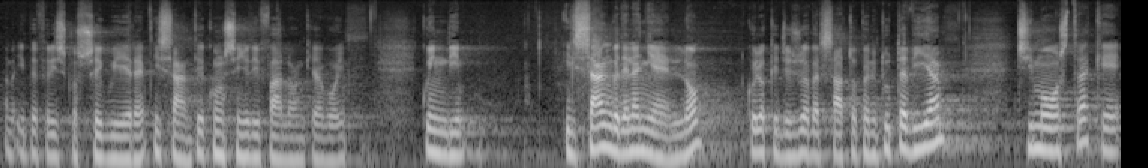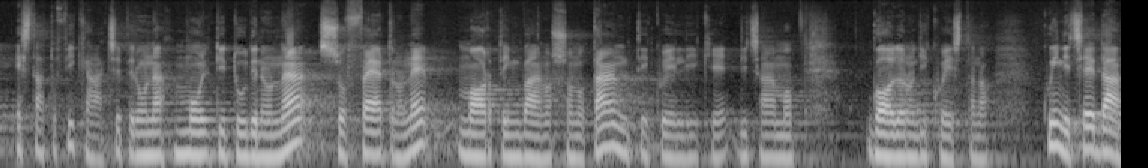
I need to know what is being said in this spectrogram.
Vabbè, io preferisco seguire i santi e consiglio di farlo anche a voi. Quindi il sangue dell'agnello, quello che Gesù ha versato per tuttavia ci mostra che è stato efficace per una moltitudine, non ha sofferto, non è morto in vano, sono tanti quelli che diciamo godono di questo. No? Quindi c'è da,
